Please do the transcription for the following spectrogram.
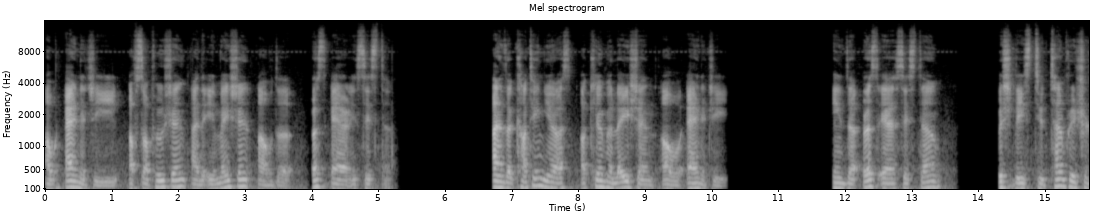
of energy absorption and emission of the Earth's air system, and the continuous accumulation of energy in the Earth's air system, which leads to temperature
